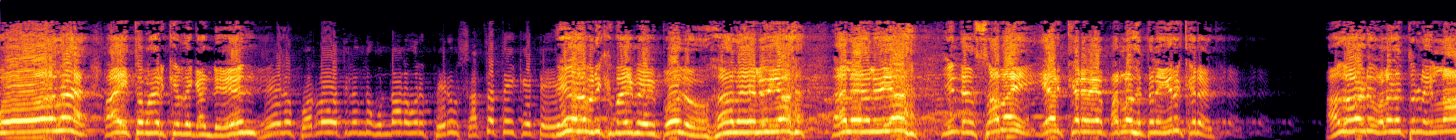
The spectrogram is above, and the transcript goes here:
போல ஆயத்தமா இருக்கிறதை கண்டேன். மேலும் பரலோகத்திலிருந்து உண்டான ஒரு பெரும் சத்தத்தை கேட்டேன். தேவனுக்கு மகிமை போதும். ஹalleluya ஹalleluya இந்த சபை ஏற்கனவே பரலோகத்தில் இருக்கிறது. அதோடு உலகத்தில் உள்ள எல்லா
